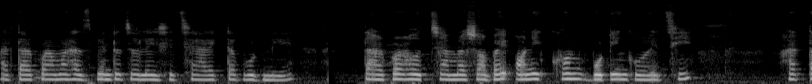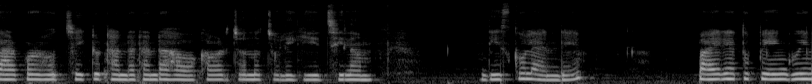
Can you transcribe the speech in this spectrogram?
আর তারপর আমার হাজব্যান্ডও চলে এসেছে আরেকটা বোট নিয়ে। তারপর হচ্ছে আমরা সবাই অনেকক্ষণ বোটিং করেছি। আর তারপর হচ্ছে একটু ঠান্ডা ঠান্ডা হাওয়া খাওয়ার জন্য চলে গিয়েছিলাম ডিস্কো ল্যান্ডে বাইরে এত পেঙ্গুইন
